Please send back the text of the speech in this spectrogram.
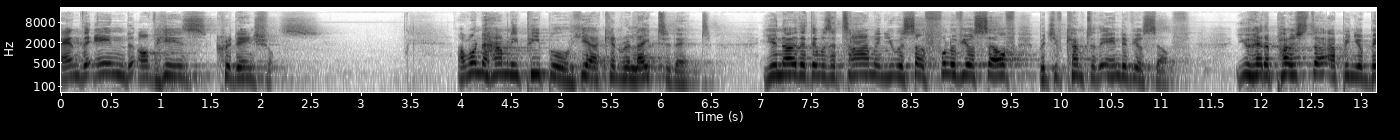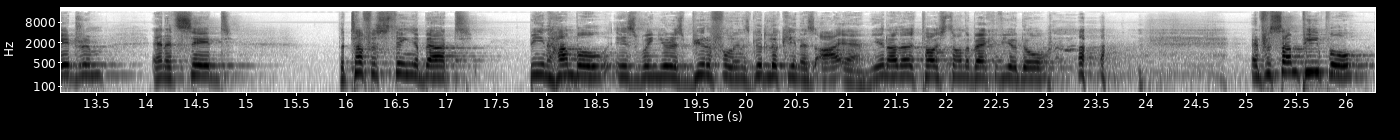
and the end of his credentials. I wonder how many people here can relate to that. You know that there was a time when you were so full of yourself, but you've come to the end of yourself. You had a poster up in your bedroom, and it said, The toughest thing about being humble is when you're as beautiful and as good looking as I am. You know those posters on the back of your door? and for some people,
